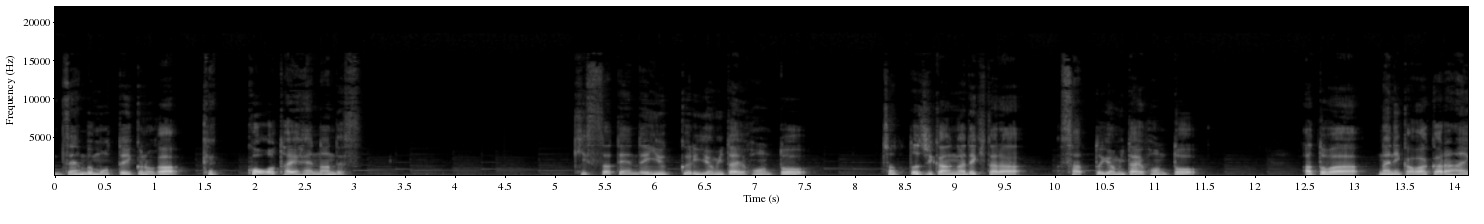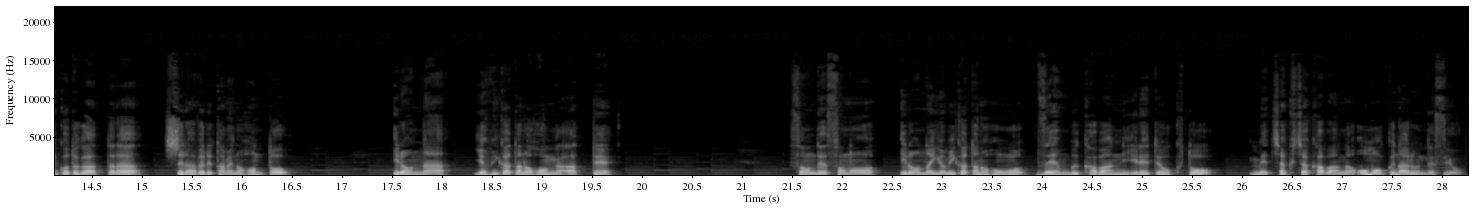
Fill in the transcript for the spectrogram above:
全部持っていくのが結構大変なんです。喫茶店でゆっくり読みたい本と、ちょっと時間ができたらさっと読みたい本と、あとは何かわからないことがあったら調べるための本と、いろんな読み方の本があって、そんでそのいろんな読み方の本を全部カバンに入れておくと、めちゃくちゃカバンが重くなるんですよ。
